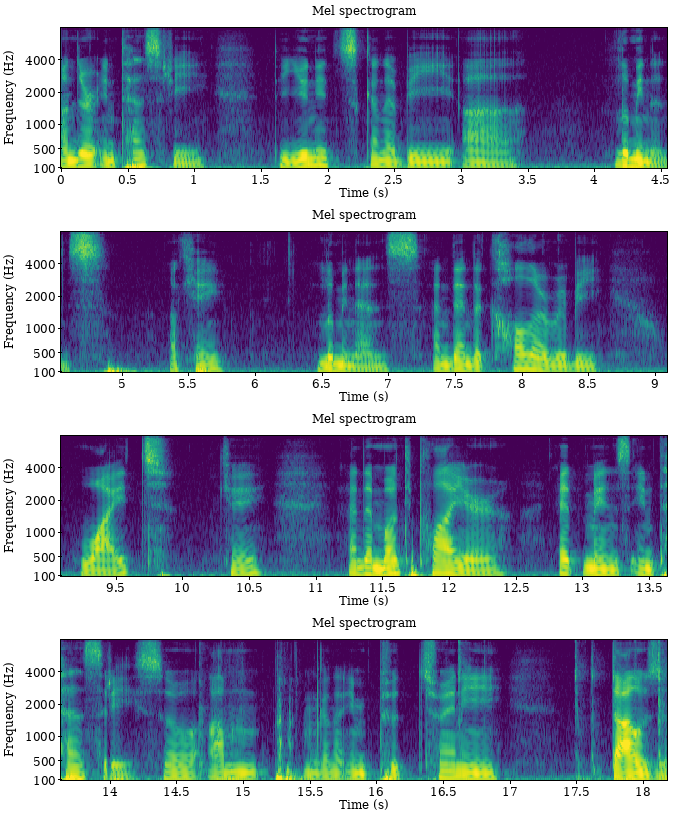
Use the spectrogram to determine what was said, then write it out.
under intensity the units gonna be uh, luminance okay? Luminance and then the color will be white okay? And the multiplier it means intensity. So I'm, I'm gonna input 20,000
